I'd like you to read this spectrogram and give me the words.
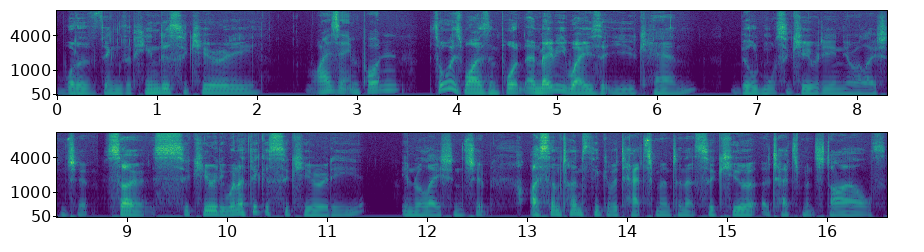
What are the things that hinder security? Why is it important? It's always why it's important, and maybe ways that you can build more security in your relationship. So, security, when I think of security, in relationship. I sometimes think of attachment and that secure attachment styles,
